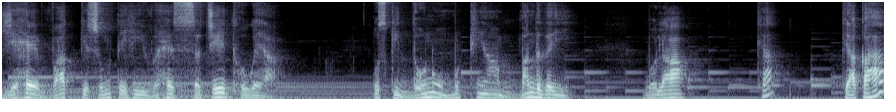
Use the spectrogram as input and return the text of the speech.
यह वाक्य सुनते ही वह सचेत हो गया। उसकी दोनों मुट्ठियाँ बंद गई। बोला, क्या? क्या कहा?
